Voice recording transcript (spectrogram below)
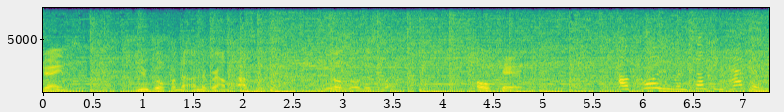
James, you go from the underground passage. We'll go this way. Okay. I'll call you when something happens.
